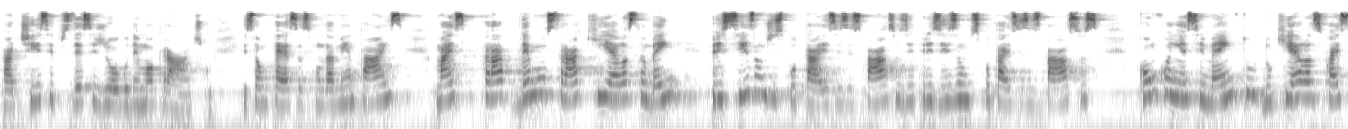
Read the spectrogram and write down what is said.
partícipes desse jogo democrático e são peças fundamentais, mas para demonstrar que elas também precisam disputar esses espaços e precisam disputar esses espaços com conhecimento do que elas, quais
